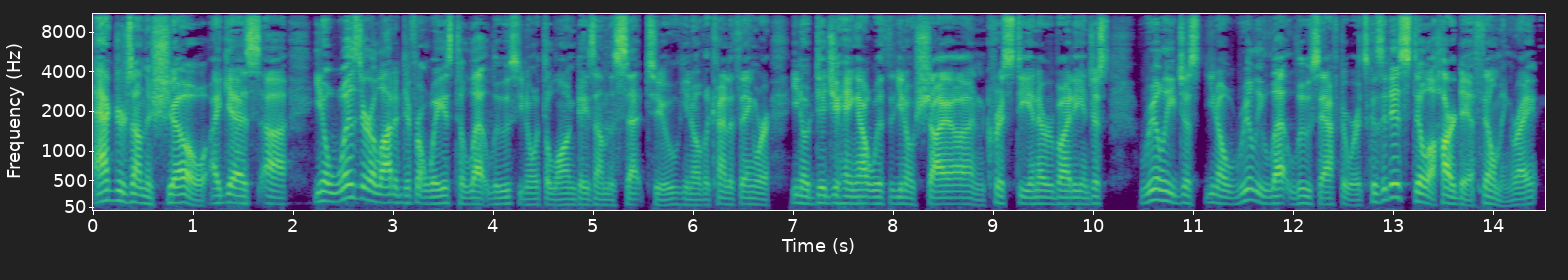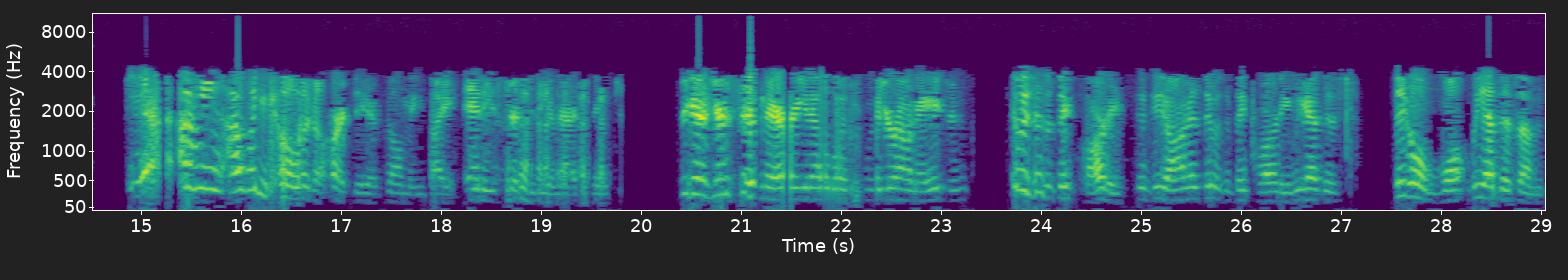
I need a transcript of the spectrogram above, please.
actors on the show, I guess, uh, you know, was there a lot of different ways to let loose, you know, with the long days on the set too, you know, the kind of thing where, you know, did you hang out with, you know, Shia and Christy and everybody and just really just, you know, really let loose afterwards? Cause it is still a hard day of filming, right? Yeah, I mean, I wouldn't call it a hard day of filming by any stretch of the imagination because you're sitting there, you know, with, with your own age, and it was just a big party. To be honest, it was a big party. We had this big old wall. We had this um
